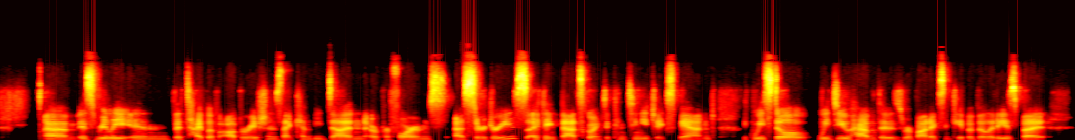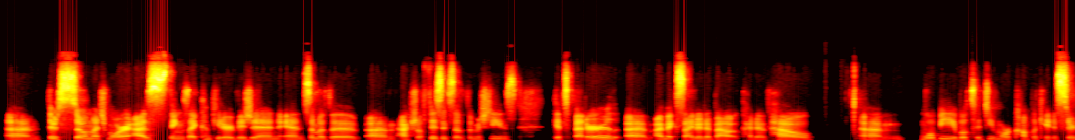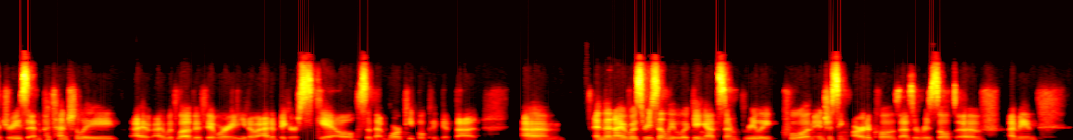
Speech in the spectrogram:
um, is really in the type of operations that can be done or performed as surgeries. I think that's going to continue to expand. Like we still we do have those robotics and capabilities, but um, there's so much more as things like computer vision and some of the um, actual physics of the machines gets better. Uh, I'm excited about kind of how um, will be able to do more complicated surgeries. And potentially I, I, would love if it were you know at a bigger scale so that more people could get that. Um, and then i was recently looking at some really cool and interesting articles as a result of i mean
